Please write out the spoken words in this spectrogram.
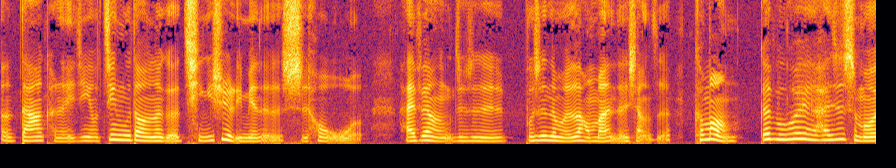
呃，大家可能已经有进入到那个情绪里面的时候，我还非常就是不是那么浪漫的想着，Come on，该不会还是什么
